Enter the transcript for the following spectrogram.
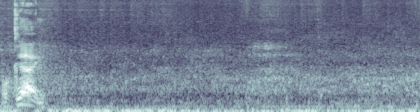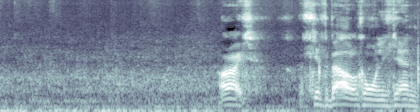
Well, good. Alright, let's get the battle going again.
